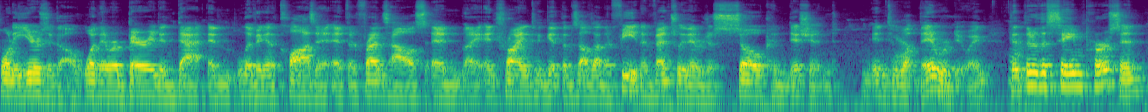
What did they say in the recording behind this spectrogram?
20 years ago when they were buried in debt and living in a closet at their friend's house and like and trying to get themselves on their feet and eventually they were just so conditioned into Yeah. what they were doing that they're the same person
